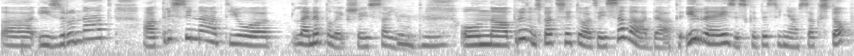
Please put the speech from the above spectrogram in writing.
uh, izrunāt, atrisināt, jo, lai nepaliek šī sajūta. Mm -hmm. Un, uh, protams, katra situācija ir savādāka. Ir reizes, kad es viņām saku, stop,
